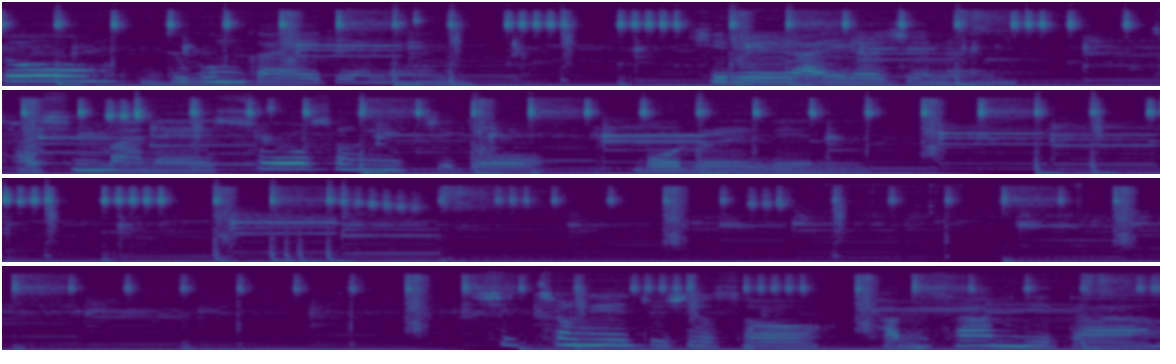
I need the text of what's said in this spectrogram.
또 누군가에게는 길을 알려주는 자신만의 수호성일지도 모를 일. 시청해 주셔서 감사합니다.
